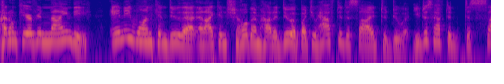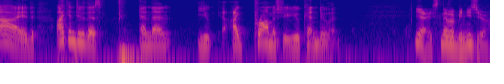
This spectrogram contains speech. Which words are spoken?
I don't care if you're 90. Anyone can do that, and I can show them how to do it, but you have to decide to do it. You just have to decide, I can do this, and then you, I promise you, you can do it. Yeah, it's never been easier.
